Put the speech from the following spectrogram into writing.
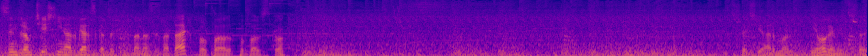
Syndrom cieśni nadgarstka to się chyba nazywa, tak? Po, po, po polsku. Trzeci armor. Nie mogę mieć trzech.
